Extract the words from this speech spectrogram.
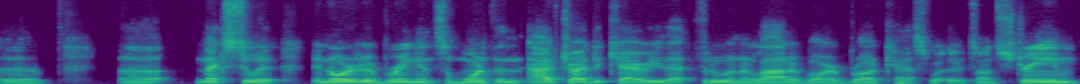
uh, uh, next to it in order to bring in some warmth. And I've tried to carry that through in a lot of our broadcasts, whether it's on stream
